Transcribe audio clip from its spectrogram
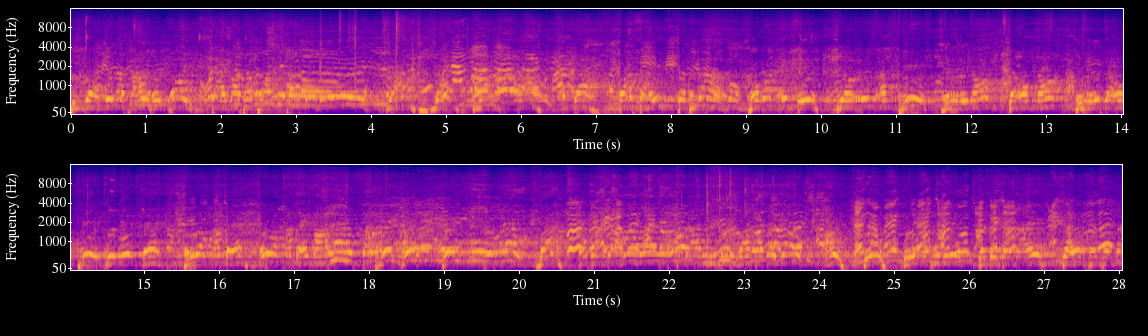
ถึงรอบด้วยหน้าเท้าหกค่อยจ่ายมาทางขวาโอ้ยยังยังยัง อันดาฟ้าใสกับทางด้านของวันเอฟซีเดี๋ยวเรื่องอันที่หรือน้องจะออกน้องหรือจะออกพี่คืนนี้แดงรองน้ำแดงรองน้ำแดงมาแล้วตัดเฮ้ยเฮ้ยเฮ้ยเฮ้ยแล้วยังเอาไปเอาไปเอาไปเอาดีดีกว่าตัดได้แล้วเอาแบงค์แบงค์แบงค์จะเป็นทางไหนจะออกทางไหน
